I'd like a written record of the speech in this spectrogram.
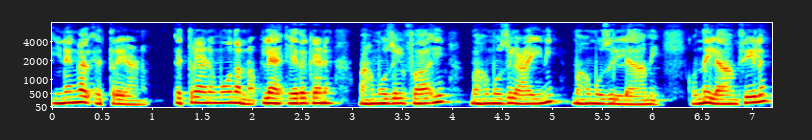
ഇനങ്ങൾ എത്രയാണ്? എത്രയാണ്? മൂന്നെണ്ണം അല്ലെ? ഏതൊക്കെയാണ്? മഹ്മൂസുൽ ഫായി മഹ്മൂസുൽ ഐനി മഹ്മൂസുൽ ലാമി. ഒന്ന് ലാംഫിയിൽ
